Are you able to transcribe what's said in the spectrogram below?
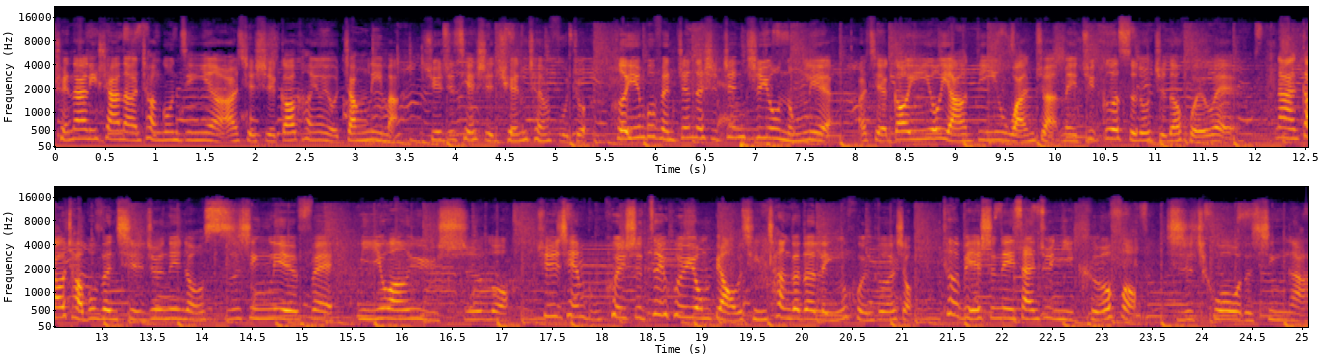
锤娜丽莎呢，唱功惊艳，而且是高亢又有张力嘛。薛之谦是全程辅助，和音部分真的是真挚又浓烈，而且高音悠扬，低音婉转，每句歌词都值得回味。那高潮部分其实就是那种撕心裂肺、迷惘与失落。薛之谦不愧是最会用表情唱歌的灵魂歌手，特别是那三句“你可否”，直戳我的心啊！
